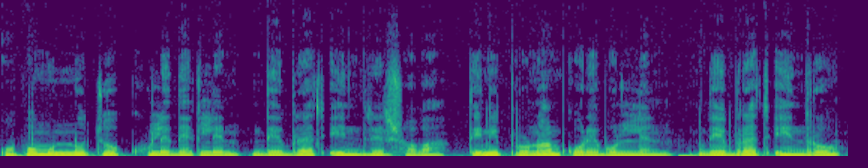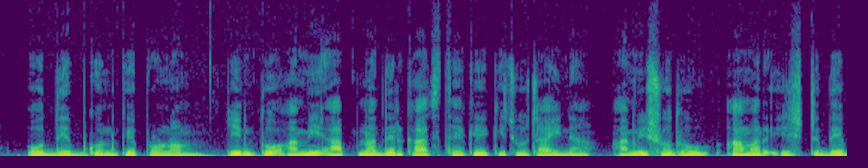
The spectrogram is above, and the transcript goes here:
উপমন্য চোখ খুলে দেখলেন দেবরাজ ইন্দ্রের সভা। তিনি প্রণাম করে বললেন, দেবরাজ ইন্দ্র ও দেবগণকে প্রণাম। কিন্তু আমি আপনাদের কাছ থেকে কিছু চাই না। আমি শুধু আমার ইষ্টদেব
